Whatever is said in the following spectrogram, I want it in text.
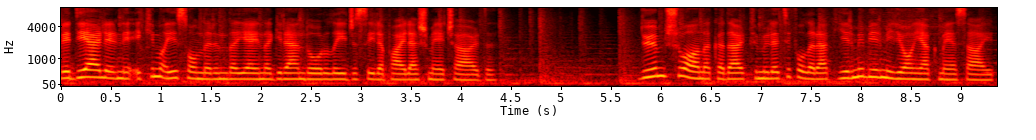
ve diğerlerini Ekim ayı sonlarında yayına giren doğrulayıcısıyla paylaşmaya çağırdı. Düğüm şu ana kadar kümülatif olarak 21 milyon yakmaya sahip.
